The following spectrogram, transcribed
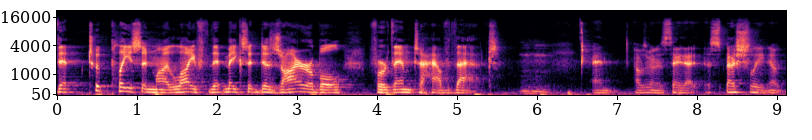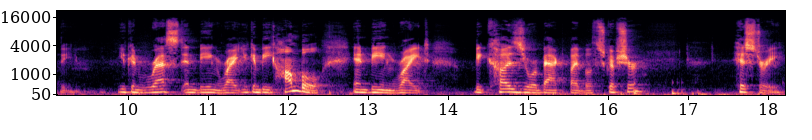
that took place in my life that makes it desirable for them to have that. Mm-hmm. And I was going to say that, especially, you know, the, you can rest in being right, you can be humble in being right because you are backed by both Scripture, history,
